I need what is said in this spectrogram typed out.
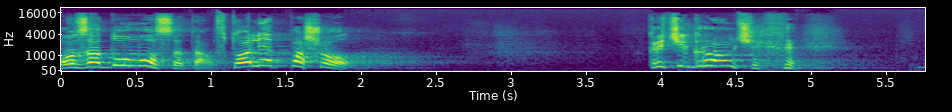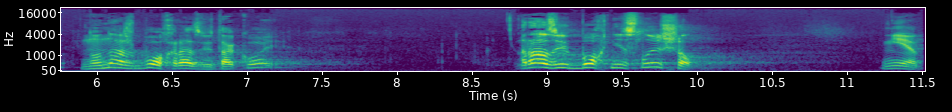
Он задумался там, в туалет пошел. Кричи громче. Но наш Бог разве такой? Разве Бог не слышал? Нет,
